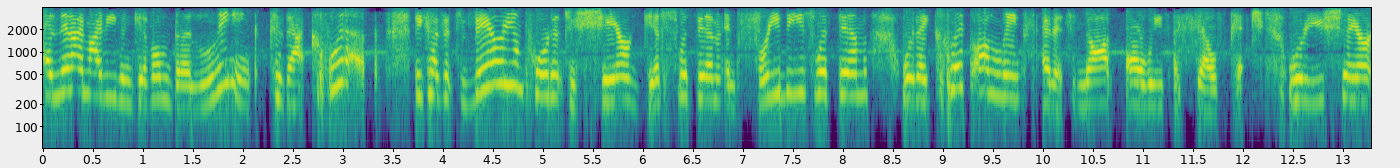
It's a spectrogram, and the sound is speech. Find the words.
And then I might even give them the link to that clip because it's very important to share gifts with them and freebies with them where they click on links and it's not always a sales pitch, where you share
